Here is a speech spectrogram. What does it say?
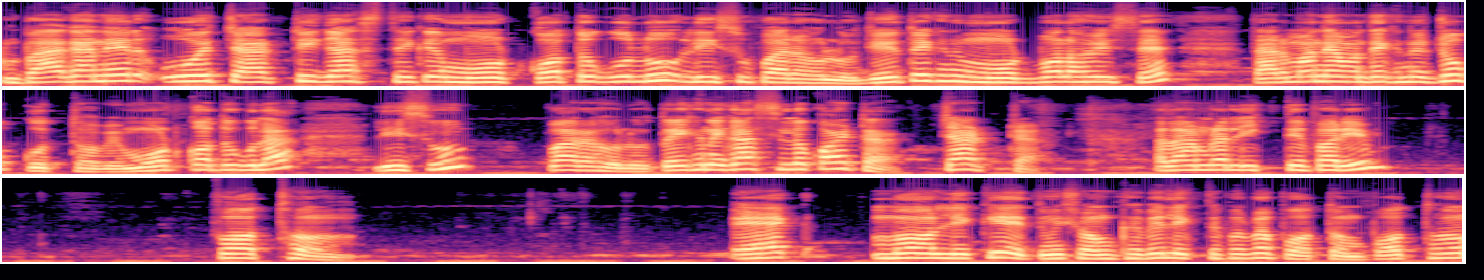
বাগানের ওই চারটি গাছ থেকে মোট কতগুলো লিচু পারা হলো? যেহেতু এখানে মোট বলা হয়েছে, তার মানে আমাদের এখানে যোগ করতে হবে। মোট কতগুলা লিচু পারা হলো? তো এখানে গাছ ছিল কয়টা? চারটা। তাহলে আমরা লিখতে পারি, প্রথম এক ম লিখে তুমি সংক্ষেপে লিখতে পারবা প্রথম। প্রথম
